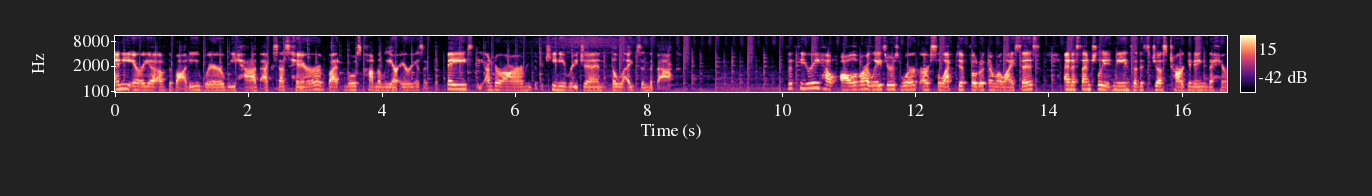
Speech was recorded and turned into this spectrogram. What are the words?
any area of the body where we have excess hair, but most commonly are areas like the face, the underarm, the bikini region, the legs, and the back. The theory how all of our lasers work are selective photothermolysis, and essentially it means that it's just targeting the hair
